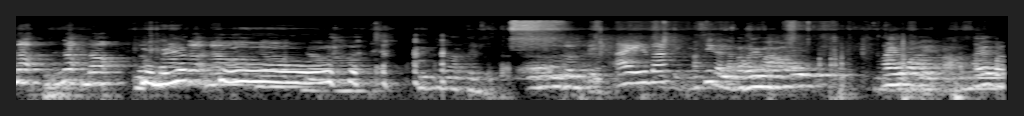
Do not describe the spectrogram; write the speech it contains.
na, na, na. Mamaya na, na, ko. Ay, ba? Kasi lalabas pa ako. Pa.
